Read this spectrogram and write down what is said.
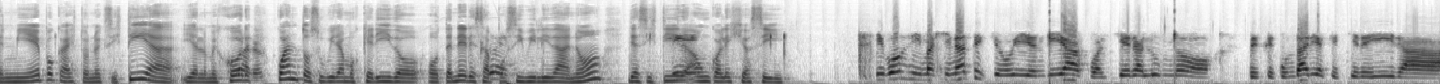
en mi época esto no existía y a lo mejor Claro. cuántos hubiéramos querido o tener esa Sí. posibilidad, ¿no? De asistir Sí. a un colegio así. Y vos imaginate que hoy en día cualquier alumno de secundaria que quiere ir a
